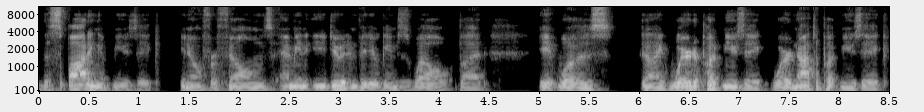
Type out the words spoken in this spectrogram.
the spotting of music you know for films. I mean you do it in video games as well but it was like where to put music where not to put music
